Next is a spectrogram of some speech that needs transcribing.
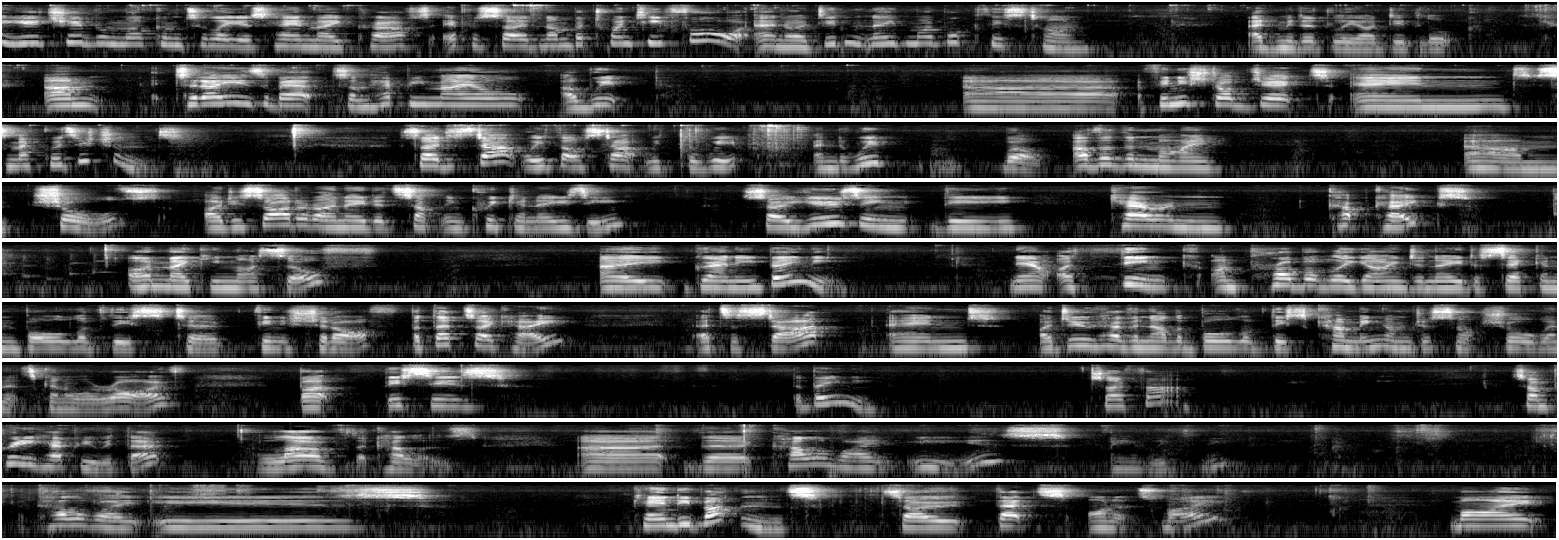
G'day YouTube and welcome to Leah's Handmade Crafts episode number 24 and I didn't need my book this time. Admittedly I did look. Um, today is about some happy mail, a whip, uh, a finished object and some acquisitions. So to start with I'll start with the whip and the whip, well other than my um, shawls I decided I needed something quick and easy so using the Caron cupcakes, I'm making myself a granny beanie. Now, I think I'm probably going to need a second ball of this to finish it off, but that's okay. It's a start, and I do have another ball of this coming. I'm just not sure when it's going to arrive, but this is the beanie so far. So I'm pretty happy with that. Love the colours. Uh, the colorway is, bear with me, the colorway is Candy Buttons. So that's on its way. My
